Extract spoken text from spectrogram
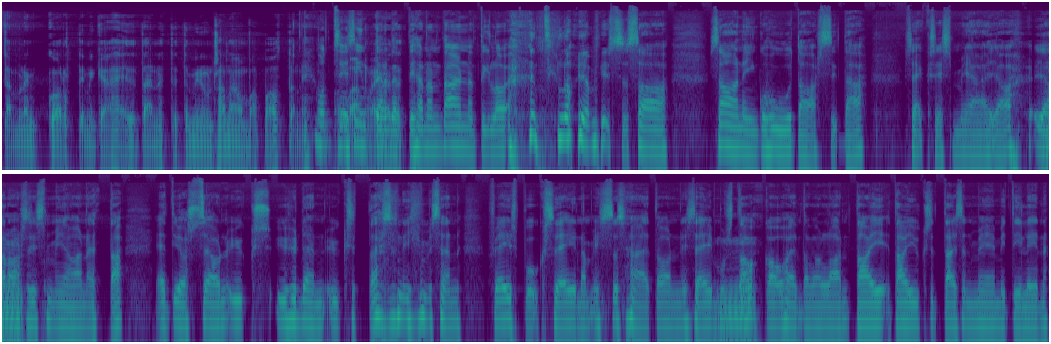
tämmöinen kortti, mikä heitetään nyt, että minun vapautta. Niin Mutta siis internettihän on täynnä tiloja, tiloja missä saa, saa niin kuin huutaa sitä seksismiä ja, ja mm. rasismiaan, että, että jos se on yksi yhden yksittäisen ihmisen Facebook-seinä, missä sä et ole, niin se ei musta mm. ole kauhean tavallaan, tai, tai yksittäisen meemitilin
